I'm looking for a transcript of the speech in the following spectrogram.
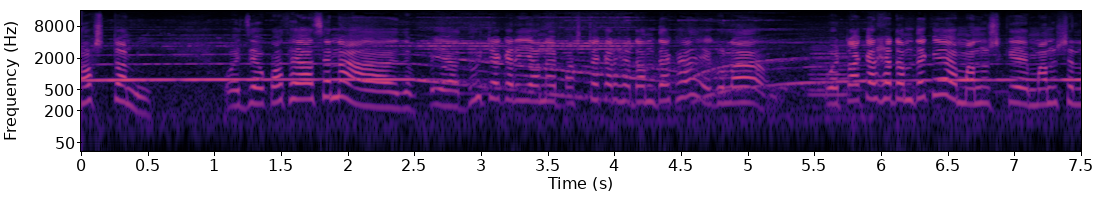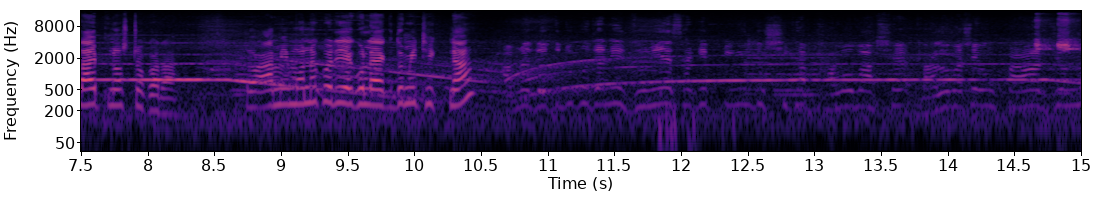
নষ্টামি। ওই যে কথায় আছে না দুই টাকার ইয়া নয়, পাঁচ টাকার হেডাম দেখায়, এগুলা ওই টাকার হেডাম দেখে মানুষকে, মানুষের লাইফ নষ্ট করা। তো আমি মনে করি এগুলো একদমই ঠিক না। আমরা যতটুকু জানি জুনিয়র সাকিবকে কিন্তু শিখা ভালোবাসে ভালোবাসে এবং পাওয়ার জন্য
